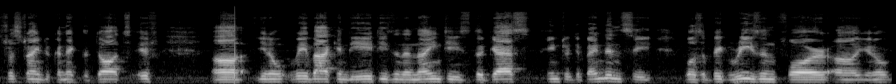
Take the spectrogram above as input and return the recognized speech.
just trying to connect the dots. If uh, you know, way back in the 80s and the 90s, the gas interdependency was a big reason for, uh, you know,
